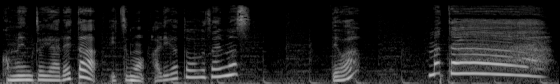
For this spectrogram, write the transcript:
コメントやレターいつもありがとうございます。ではまた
